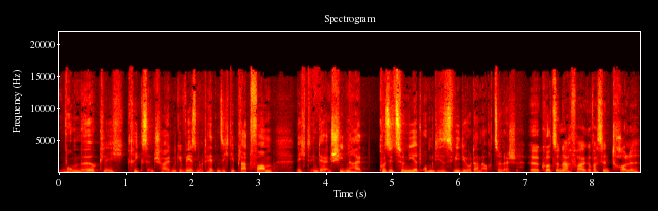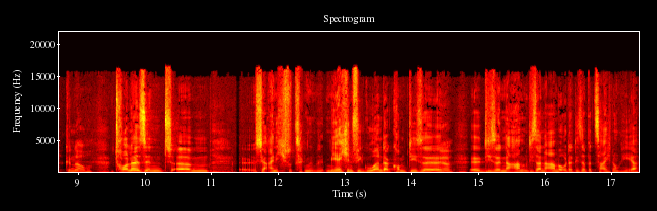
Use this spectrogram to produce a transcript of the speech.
womöglich kriegsentscheidend gewesen und hätten sich die Plattformen nicht in der Entschiedenheit positioniert, um dieses Video dann auch zu löschen. Äh, kurze Nachfrage, was sind Trolle genau? Trolle sind, ähm, ist ja eigentlich sozusagen Märchenfiguren, da kommt diese, ja. äh, diese Name, dieser Name oder diese Bezeichnung her.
